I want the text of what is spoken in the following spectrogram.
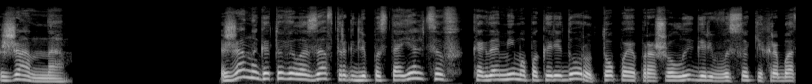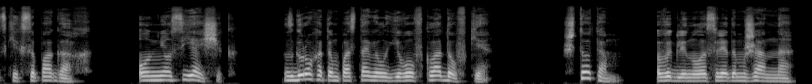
Жанна. Жанна готовила завтрак для постояльцев, когда мимо по коридору, топая, прошел Игорь в высоких рыбацких сапогах. Он нес ящик. С грохотом поставил его в кладовке. «Что там?» — выглянула следом Жанна.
